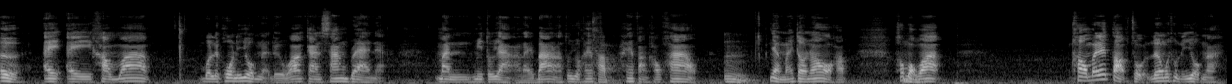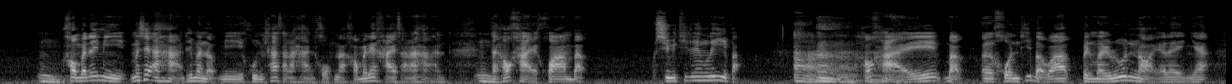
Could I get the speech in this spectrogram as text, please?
เออ ไอไอคำว่าบริโภคนิยมเนี่ยหรือว่าการสร้างแบรนด์เนี่ย มันมีตัวอย่างอะไรบ้างนะตัวยกให้ครับให้ฟังคร่าวอืมๆอย่างแมคโดนัลล์ครับ เขาบอกว่า เขาไม่ได้ตอบโจทย์เรื่องวัตถุนิยมนะอืมเขาไม่ได้มีไม่ใช่อาหารที่มันแบบมีคุณค่าสารอาหารครบนะเขาไม่ได้ขายสารอาหารอืมแต่เขาขายความแบบชีวิตที่เร่งรีบอะอ่าเออเขาขายแบบเออคนที่แบบว่าเป็นวัยรุ่นหน่อยอะไรอย่างเงี้ยอืม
